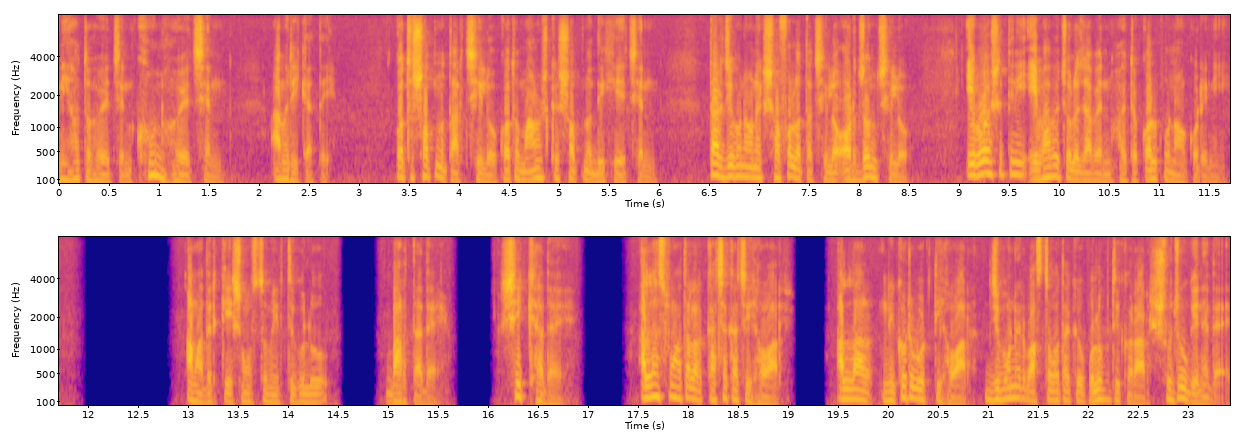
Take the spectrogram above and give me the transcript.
নিহত হয়েছেন, খুন হয়েছেন আমেরিকাতে। কত স্বপ্ন তার ছিল, কত মানুষকে স্বপ্ন দেখিয়েছেন। তার জীবনে অনেক সফলতা ছিল, অর্জন ছিল। এ বয়সে তিনি এভাবে চলে যাবেন, হয়তো কল্পনাও করেনি। আমাদেরকে এই সমস্ত মৃত্যুগুলো বার্তা দেয়, শিক্ষা দেয়। আল্লাহ সুমাতালার কাছাকাছি হওয়ার, আল্লাহর নিকটবর্তী হওয়ার, জীবনের বাস্তবতাকে উপলব্ধি করার সুযোগ এনে দেয়।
